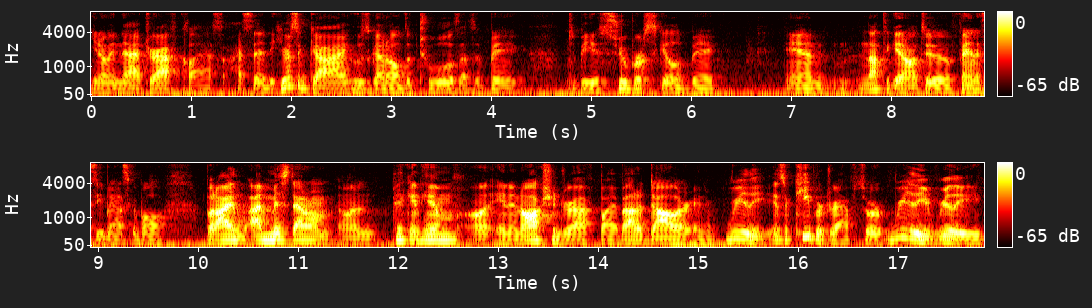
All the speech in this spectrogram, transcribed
you know, in that draft class, I said, "Here's a guy who's got all the tools as a big to be a super skilled big." And not to get onto fantasy basketball, but I, I missed out on, on picking him uh, in an auction draft by about a dollar, and it really it's a keeper draft, so it really really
